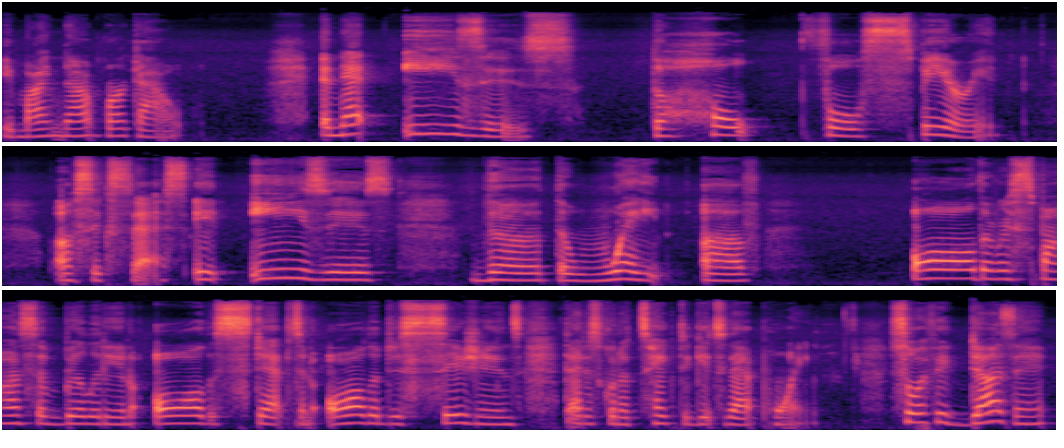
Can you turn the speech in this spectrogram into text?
it might not work out. And that eases the hopeful spirit of success. It eases the the weight of all the responsibility and all the steps and all the decisions that it's going to take to get to that point. So if it doesn't,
